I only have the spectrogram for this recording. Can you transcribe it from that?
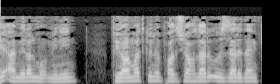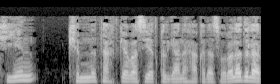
ey amiral mo'minin qiyomat kuni podshohlar o'zlaridan keyin kimni taxtga vasiyat qilgani haqida so'raladilar.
